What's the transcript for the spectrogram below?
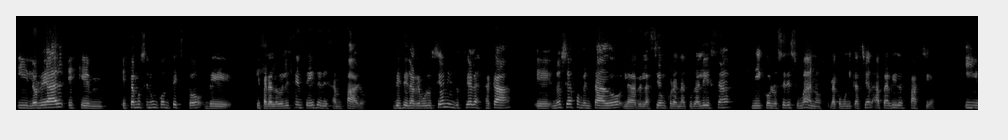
y lo real es que mm, estamos en un contexto de, que para el adolescente es de desamparo. Desde la revolución industrial hasta acá, eh, no se ha fomentado la relación con la naturaleza ni con los seres humanos. La comunicación ha perdido espacio. Y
